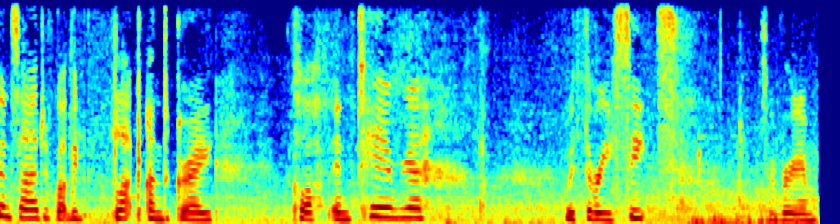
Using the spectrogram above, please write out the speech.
Inside we've got the black and grey cloth interior with three seats. A room.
